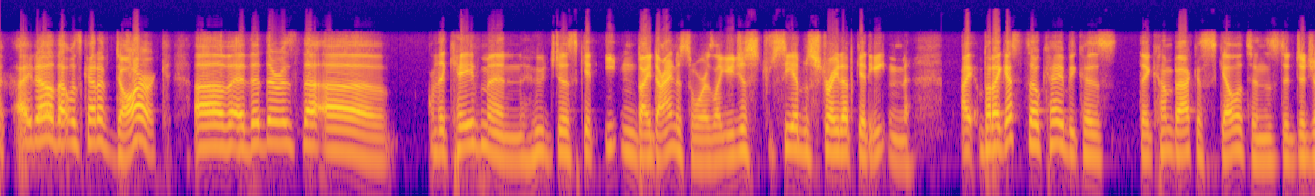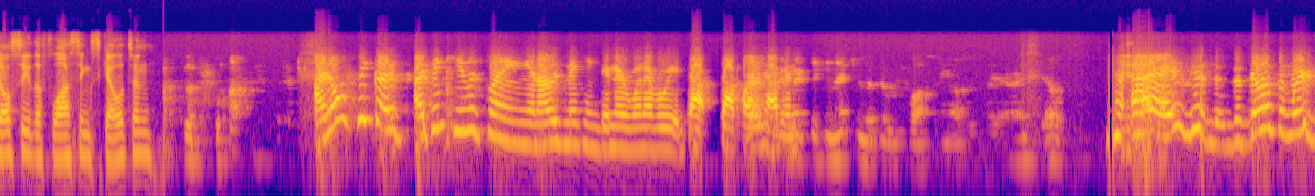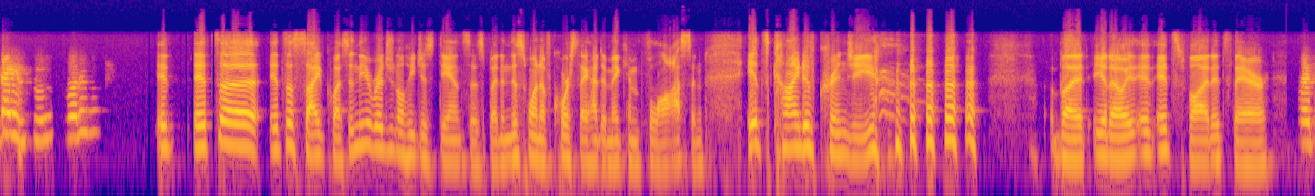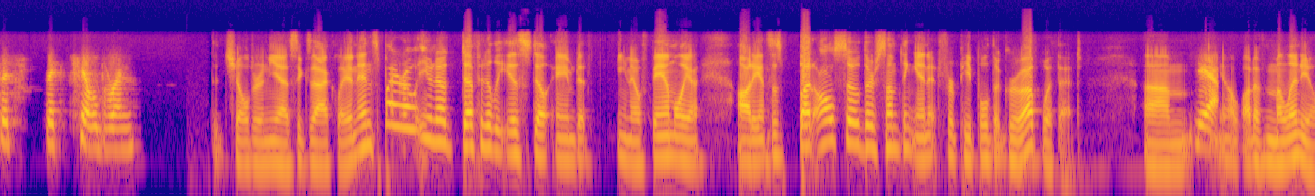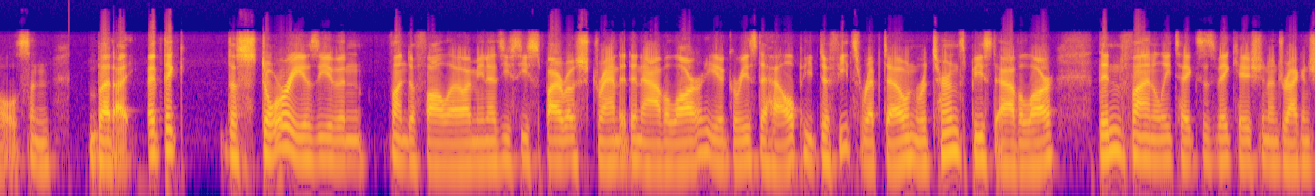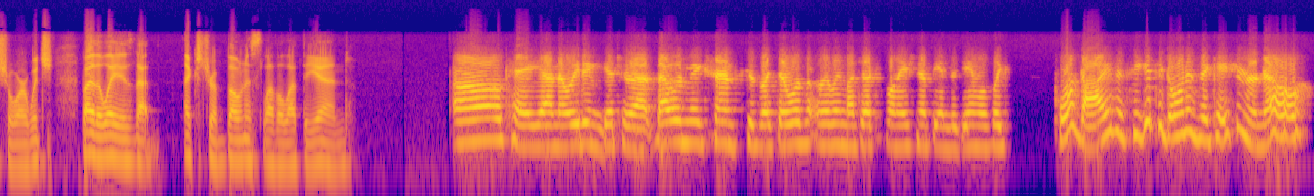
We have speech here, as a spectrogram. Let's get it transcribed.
I know that was kind of dark. Um, and then there was the uh, the cavemen who just get eaten by dinosaurs. Like you just see them straight up get eaten. I but I guess it's okay because they come back as skeletons. Did did y'all see the flossing skeleton? I don't think I. I think he was playing and I was making dinner whenever we that that part happened. They make the connection that there was flossing. I was just there. there was some weird things. What is it? It it's a it's a side quest. In the original, he just dances, but in this one, of course, they had to make him floss, and it's kind of cringy. but you know, it, it's fun. It's there. For the the children. The children, yes, exactly. And and Spyro, you know, definitely is still aimed at you know family audiences, but also there's something in it for people that grew up with it. Um, yeah. You know, a lot of millennials, and but I I think the story is even fun to follow. I mean, as you see Spyro stranded in Avalar, he agrees to help. He defeats Ripto and returns peace to Avalar, then finally takes his vacation on Dragon Shore, which, by the way, is that extra bonus level at the end. Oh, okay. Yeah, no, we didn't get to that. That would make sense because like there wasn't really much explanation at the end of the game. I was like, poor guy, does he get to go on his vacation or no?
